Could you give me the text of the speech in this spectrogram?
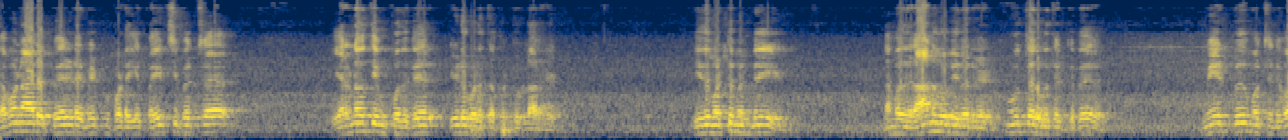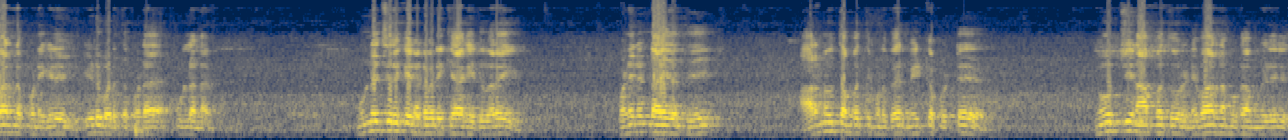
தமிழ்நாடு பேரிடர் மீட்புப் படையில் பயிற்சி பெற்ற இருநூத்தி முப்பது பேர் ஈடுபடுத்தப்பட்டுள்ளார்கள். இது மட்டுமின்றி நமது இராணுவ வீரர்கள் நூற்றி அறுபத்தெட்டு பேர் மீட்பு மற்றும் நிவாரணப் பணிகளில் ஈடுபடுத்தப்பட உள்ளனர். முன்னெச்சரிக்கை நடவடிக்கையாக இதுவரை பன்னிரெண்டாயிரத்தி அறுநூத்தி மூணு பேர் மீட்கப்பட்டு நூற்றி நாற்பத்தோரு நிவாரண முகாம்களில்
